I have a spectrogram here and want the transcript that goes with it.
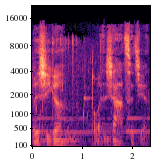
我是西哥，我们下次见。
